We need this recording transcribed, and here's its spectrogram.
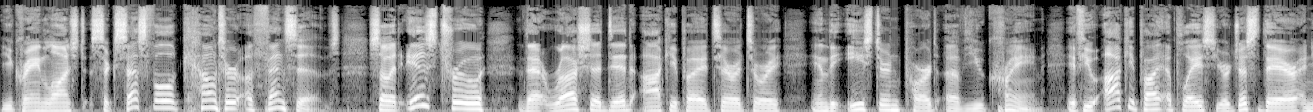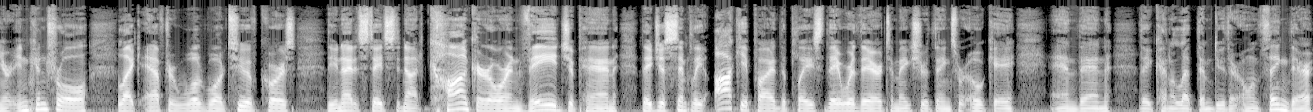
Ukraine launched successful counteroffensives. So it is true that Russia did occupy territory in the eastern part of Ukraine. If you occupy a place, you're just there and you're in control. Like after World War II, of course, the United States did not conquer or invade Japan. They just simply occupied the place. They were there to make sure things were okay. And then they kind of let them do their own thing there.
